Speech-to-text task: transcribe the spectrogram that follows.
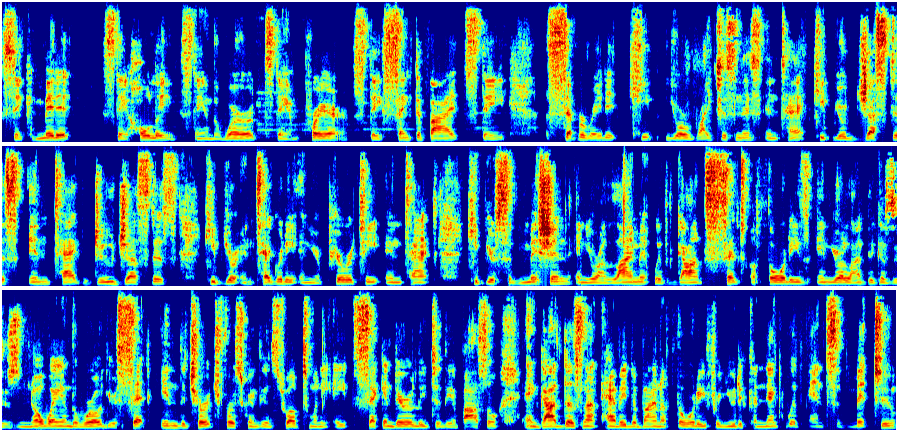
Stay committed, Stay holy, stay in the word, stay in prayer, stay sanctified, stay separated. Keep your righteousness intact, keep your justice intact, do justice, keep your integrity and your purity intact, keep your submission and your alignment with God's sent authorities in your life because there's no way in the world you're set in the church, 1 Corinthians 12 28, secondarily to the apostle, and God does not have a divine authority for you to connect with and submit to.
